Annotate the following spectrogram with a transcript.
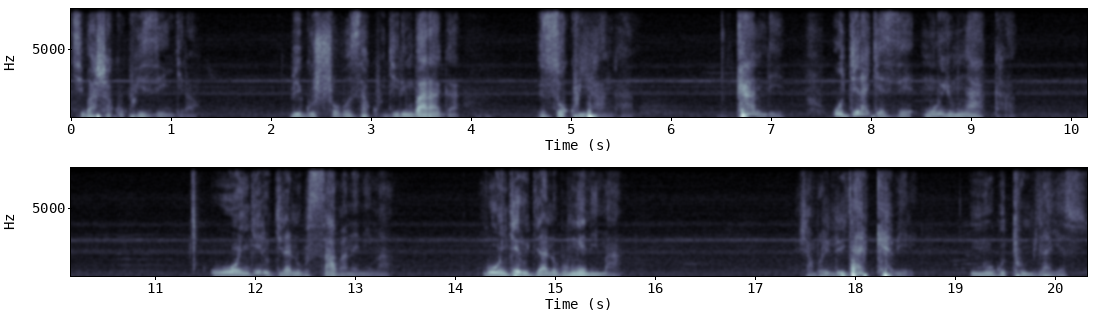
kibasha kukwizingiraho bigushoboza kugira imbaraga zo kwihangana. Kandi ugerageze muri uyu mwaka wongere ugirane ubusabane n'imana wongere ugirane ubumwe n'imana ijambo rindi rya kabiri ni ugutumbira yesu.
